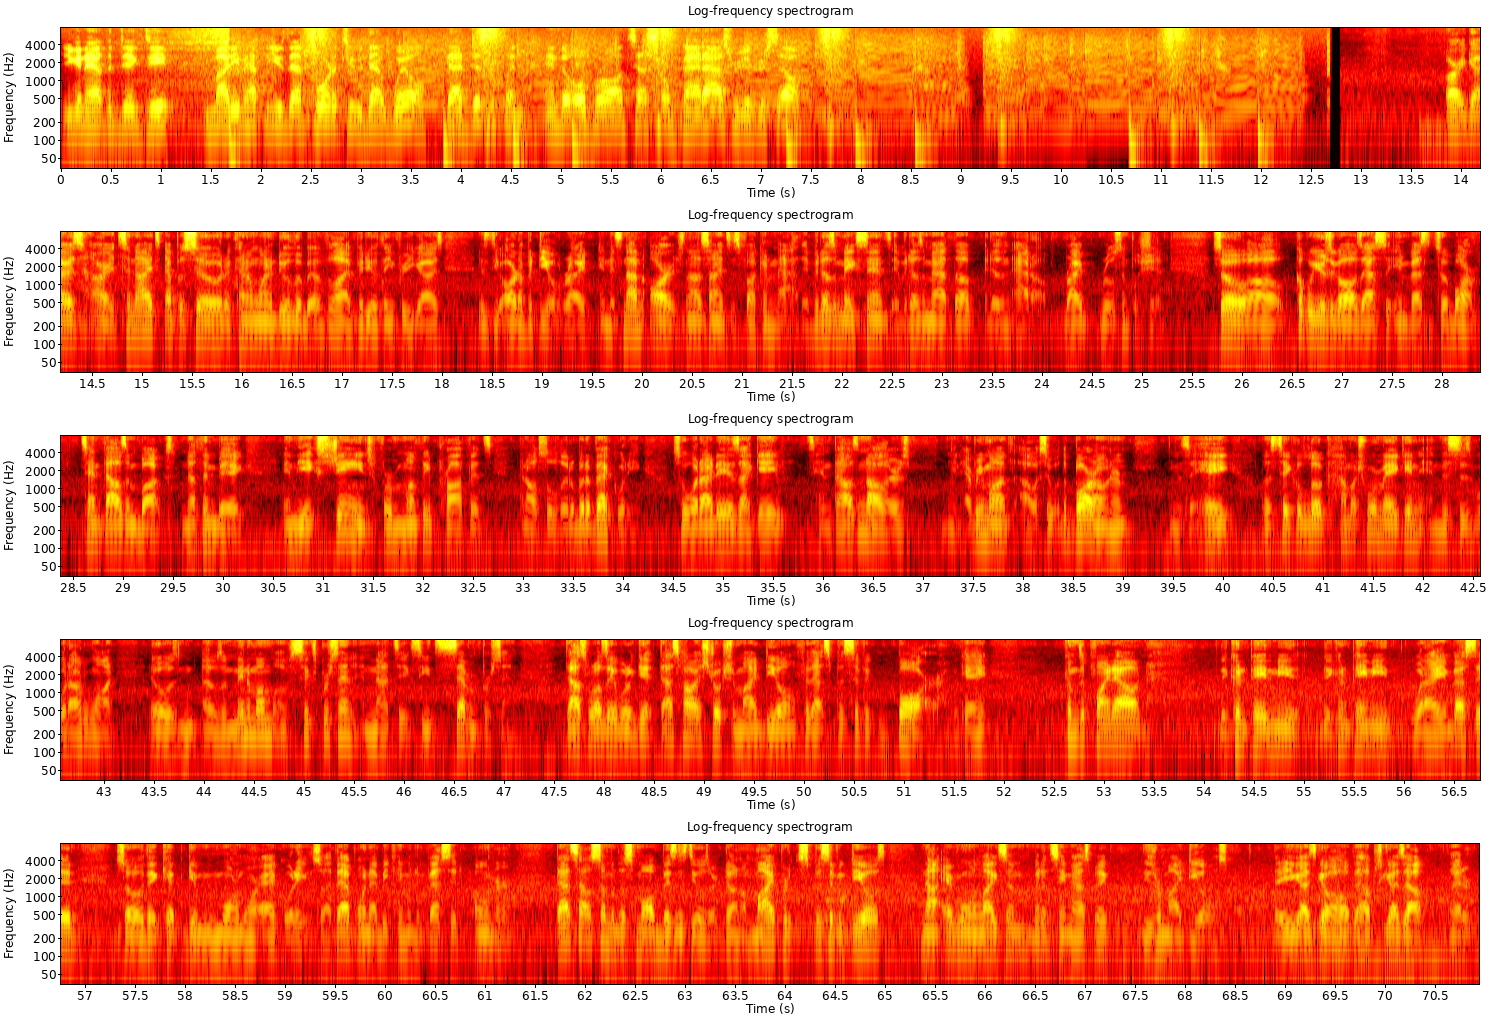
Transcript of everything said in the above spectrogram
You're gonna have to dig deep. You might even have to use that fortitude, that will, that discipline, and the overall intestinal badassery of yourself. Alright, guys. Alright, tonight's episode, I kind of want to do a little bit of live video thing for you guys. Is the art of a deal, right? And it's not an art, it's not a science, it's fucking math. If it doesn't make sense, if it doesn't math up, it doesn't add up, right? Real simple shit. So uh, a couple years ago, I was asked to invest into a bar, ten thousand bucks, nothing big, in the exchange for monthly profits and also a little bit of equity. So what I did is I gave ten thousand dollars, and every month I would sit with the bar owner and say, "Hey, let's take a look how much we're making, and this is what I would want." It was it was a minimum of six percent and not to exceed seven percent. That's what I was able to get. That's how I structured my deal for that specific bar. Okay. Come to find out, they couldn't pay me. They couldn't pay me what I invested, so they kept giving me more and more equity. So at that point, I became an invested owner. That's how some of the small business deals are done. On my specific deals, not everyone likes them, but at the same aspect, these are my deals. There you guys go. I hope that helps you guys out. Later.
